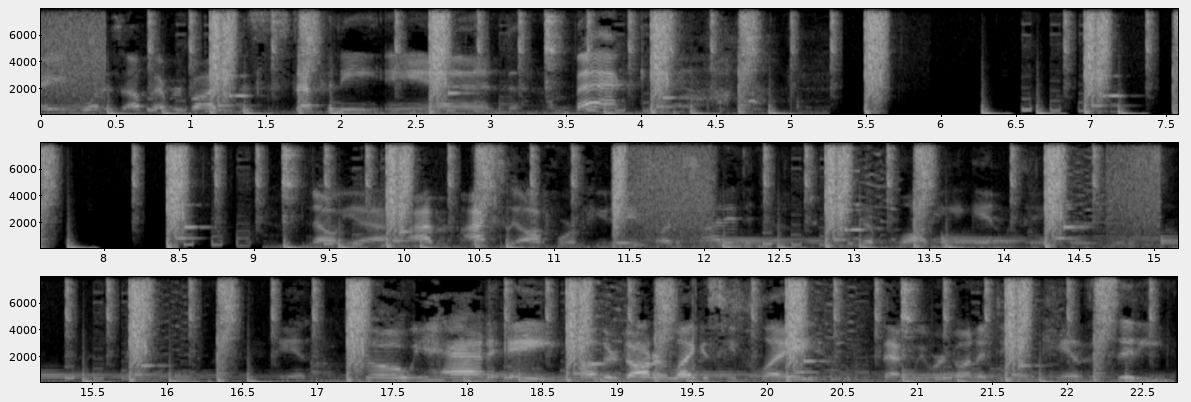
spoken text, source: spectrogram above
Hey, what is up, everybody? This is Stephanie, and I'm back. No, yeah, I'm actually off for a few days, so I decided to pick up vlogging again with some people. And so we had a mother-daughter legacy play that we were going to do in Kansas City.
